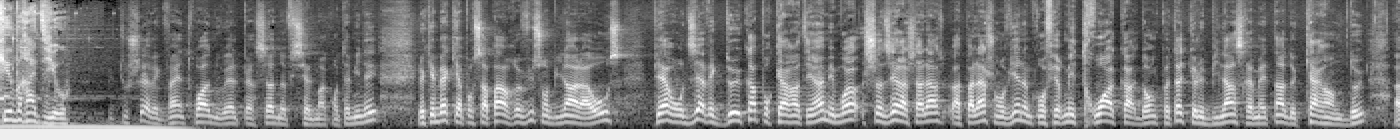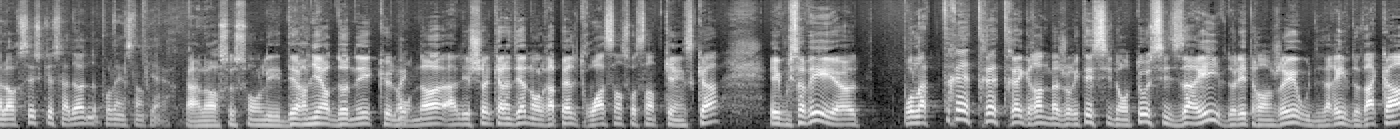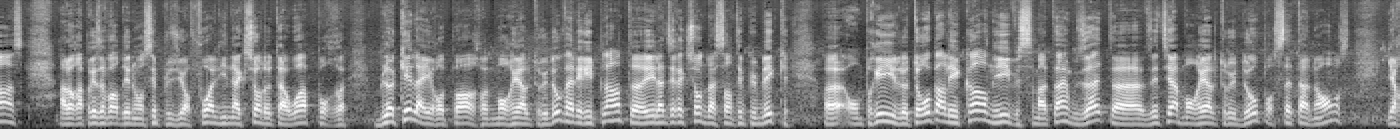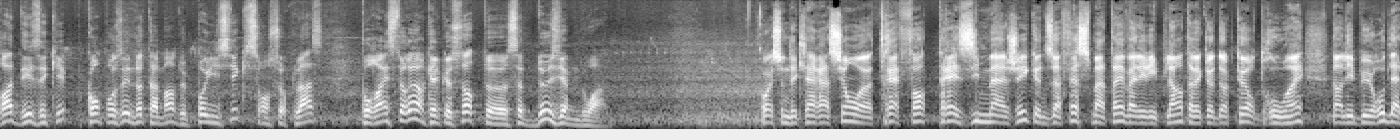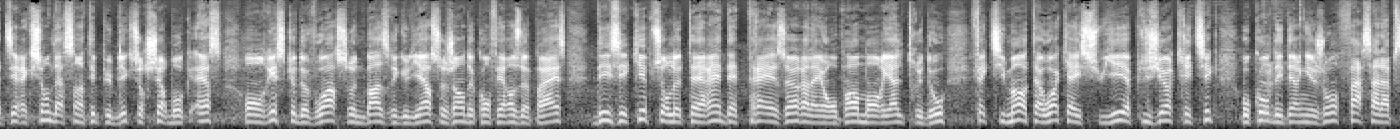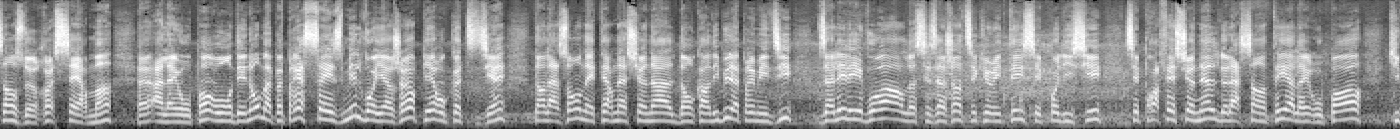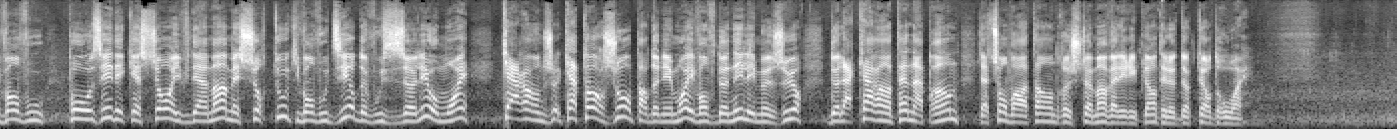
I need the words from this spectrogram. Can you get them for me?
Cube Radio touché avec 23 nouvelles personnes officiellement contaminées. Le Québec qui a pour sa part revu son bilan à la hausse. Pierre, on dit avec deux cas pour 41, mais moi, je te dire à Palache, on vient de me confirmer trois cas. Donc peut-être que le bilan serait maintenant de 42. Alors c'est ce que ça donne pour l'instant, Pierre. Alors ce sont les dernières données que l'on a à l'échelle canadienne. On le rappelle, 375 cas. Et vous savez, euh, pour la très, très, très grande majorité, sinon tous, ils arrivent de l'étranger ou ils arrivent de vacances. Alors, après avoir dénoncé plusieurs fois l'inaction d'Ottawa pour bloquer l'aéroport Montréal-Trudeau, Valérie Plante et la direction de la santé publique euh, ont pris le taureau par les cornes. Yves, ce matin, vous, êtes, euh, vous étiez à Montréal-Trudeau pour cette annonce. Il y aura des équipes composées notamment de policiers qui seront sur place pour instaurer en quelque sorte euh, cette deuxième douane. Oui, c'est une déclaration euh, très forte, très imagée que nous a fait ce matin Valérie Plante avec le docteur Drouin dans les bureaux de la direction de la santé publique sur Sherbrooke-S. On risque de voir sur une base régulière ce genre de conférence de presse, des équipes sur le terrain dès 13 heures à l'aéroport Montréal-Trudeau. Effectivement, Ottawa qui a essuyé plusieurs critiques au cours des derniers jours face à l'absence de resserrement euh, à l'aéroport où on dénombre à peu près 16 000 voyageurs, Pierre, au quotidien dans la zone internationale. Donc, en début d'après-midi, vous allez les voir, là, ces agents de sécurité, ces policiers, ces professionnels de la santé à l'aéroport qui vont vous poser des questions, évidemment, mais surtout qui vont vous dire de vous isoler au moins 40, 14 jours, pardonnez-moi. Ils vont vous donner les mesures de la quarantaine à prendre. Là-dessus, on va attendre justement Valérie Plante et le docteur Drouin.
